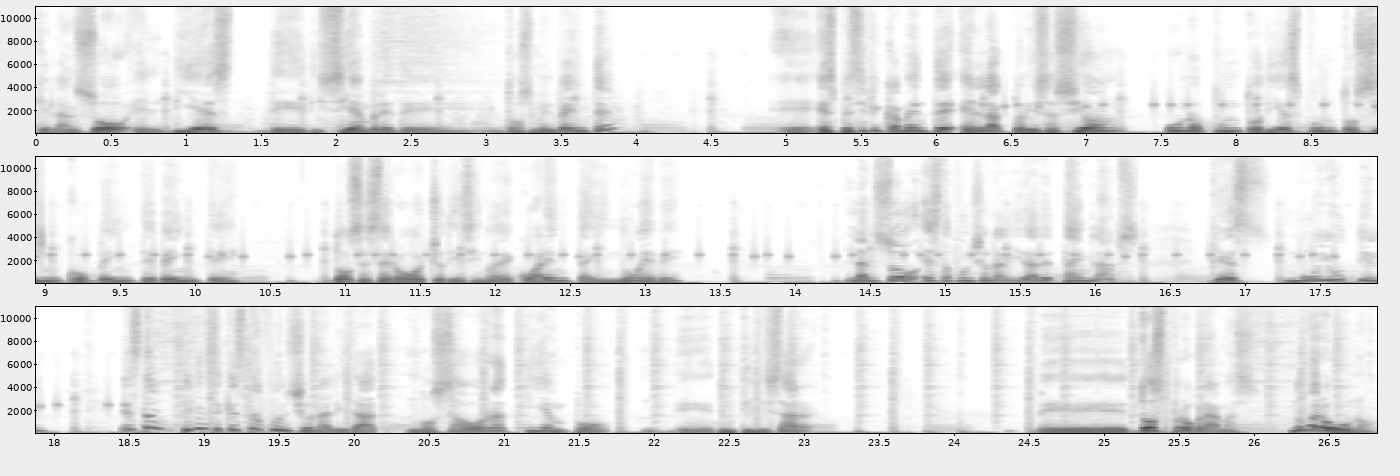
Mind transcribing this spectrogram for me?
que lanzó el 10 de diciembre de 2020, eh, específicamente en la actualización 1.10.5 2020 1949 lanzó esta funcionalidad de timelapse que es muy útil. Esta, fíjense que esta funcionalidad nos ahorra tiempo eh, de utilizar eh, dos programas. Número uno,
